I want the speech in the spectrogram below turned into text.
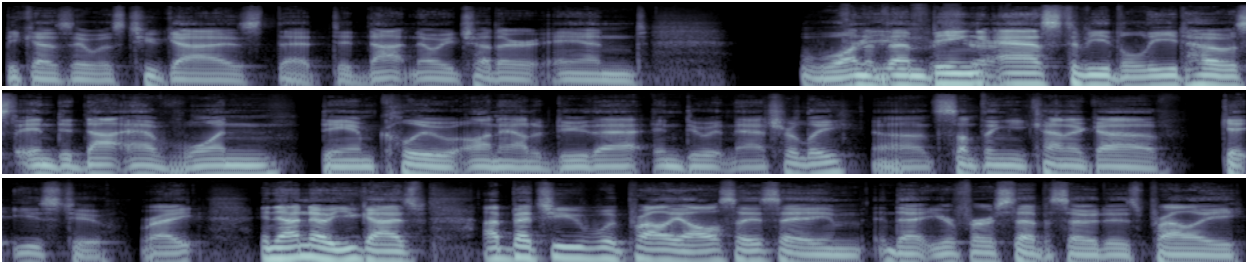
because it was two guys that did not know each other and one For of you, them being sure. asked to be the lead host and did not have one damn clue on how to do that and do it naturally. Uh, something you kind of gotta get used to, right? And I know you guys, I bet you would probably all say the same that your first episode is probably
